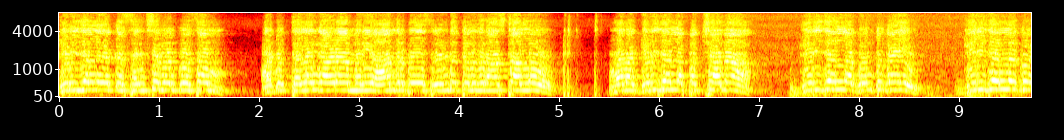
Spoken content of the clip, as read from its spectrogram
గిరిజనుల యొక్క సంక్షేమం కోసం అటు తెలంగాణ మరియు ఆంధ్రప్రదేశ్ రెండు తెలుగు రాష్ట్రాల్లో మన గిరిజనుల పక్షాన గిరిజనుల గొంతుకై గిరిజనులకు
